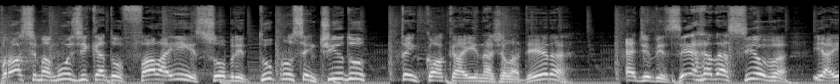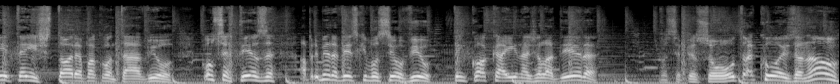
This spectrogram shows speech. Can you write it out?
Próxima música do Fala Aí sobre duplo sentido. Tem coca aí na geladeira? É de Bezerra da Silva. E aí tem história para contar, viu? Com certeza, a primeira vez que você ouviu Tem coca aí na geladeira, você pensou outra coisa, não?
